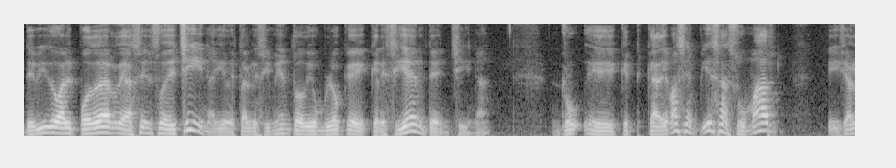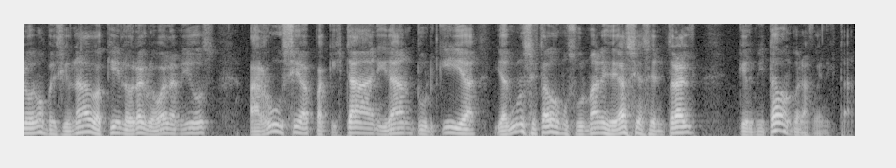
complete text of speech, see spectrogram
Debido al poder de ascenso de China y el establecimiento de un bloque creciente en China, eh, que, además empieza a sumar, y ya lo hemos mencionado aquí en la hora global amigos, a Rusia, Pakistán, Irán, Turquía y algunos estados musulmanes de Asia Central que limitaban con Afganistán.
